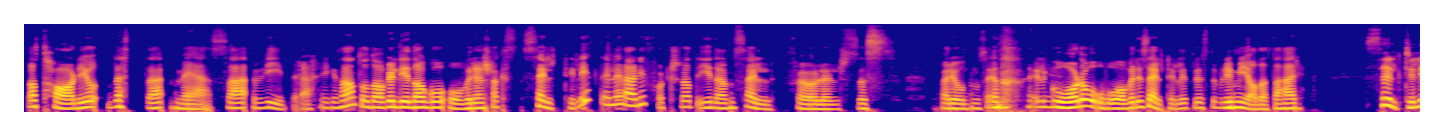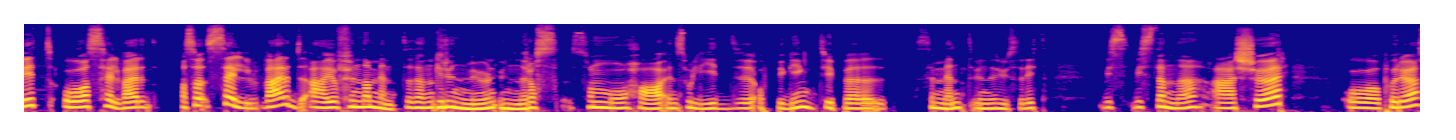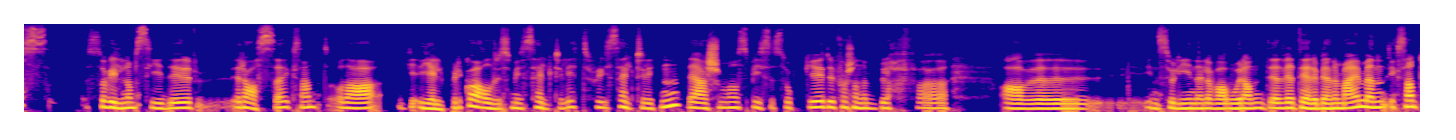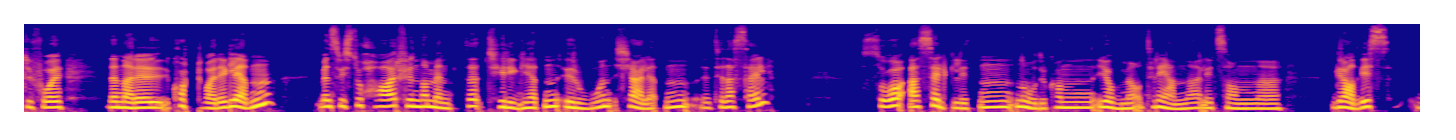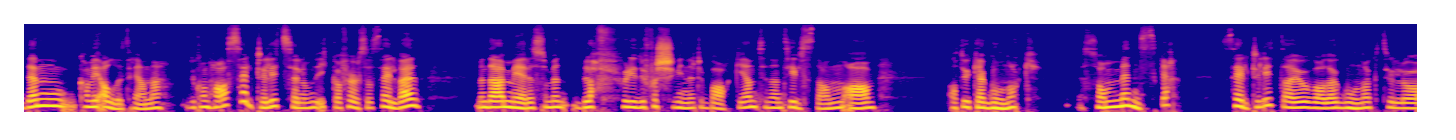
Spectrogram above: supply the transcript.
da tar de jo dette med seg videre, ikke sant? Og da vil de da gå over i en slags selvtillit, eller er de fortsatt i den selvfølelsesperioden sin? Eller går det over i selvtillit hvis det blir mye av dette her? Selvtillit og selvverd. Altså, selvverd er jo fundamentet, den grunnmuren under oss, som må ha en solid oppbygging, type sement under huset ditt. Hvis, hvis denne er skjør og porøs, så vil den omsider rase, ikke sant, og da hjelper det ikke å ha aldri så mye selvtillit, fordi selvtilliten, det er som å spise sukker, du får sånne blaff av, uh, insulin, eller hva, hvordan, det vet dere bedre enn meg, men ikke sant, du får den derre kortvarige gleden, mens hvis du har fundamentet, tryggheten, roen, kjærligheten til deg selv, så er selvtilliten noe du kan jobbe med og trene litt sånn eh, gradvis. Den kan vi alle trene. Du kan ha selvtillit selv om du ikke har følelse av selvverd, men det er mer som en blaff, fordi du forsvinner tilbake igjen til den tilstanden av at du ikke er god nok som menneske. Selvtillit er jo hva du er god nok til å,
